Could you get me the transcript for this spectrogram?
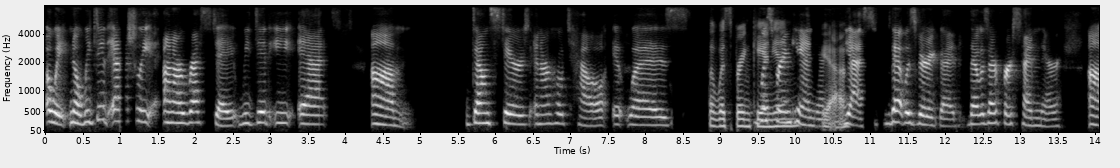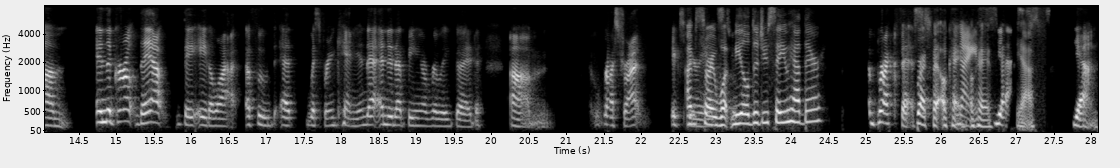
oh wait, no, we did actually on our rest day, we did eat at um downstairs in our hotel. It was the Whispering Canyon. Whispering Canyon. Yeah. Yes, that was very good. That was our first time there. Um, and the girl they they ate a lot of food at Whispering Canyon. That ended up being a really good um, restaurant experience. I'm sorry, what meal did you say you had there? breakfast. Breakfast. Okay. Nice. Okay. Yes. Yeah. Yeah.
